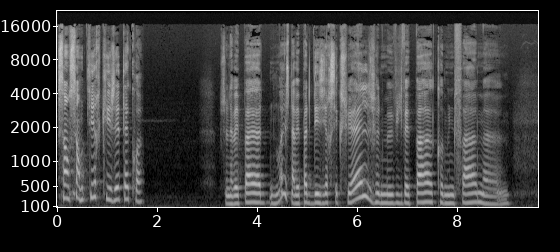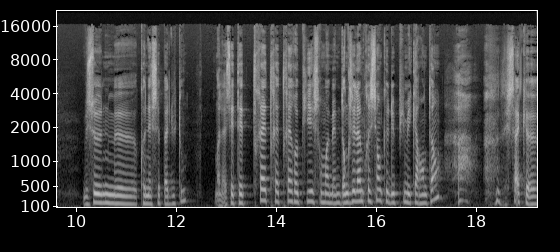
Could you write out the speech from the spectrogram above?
sans sentir qui j'étais, quoi. Je n'avais pas, ouais, je n'avais pas de désir sexuel, je ne me vivais pas comme une femme, euh, je ne me connaissais pas du tout. Voilà, j'étais très, très, très repliée sur moi-même. Donc j'ai l'impression que depuis mes 40 ans, ah, chaque, euh,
